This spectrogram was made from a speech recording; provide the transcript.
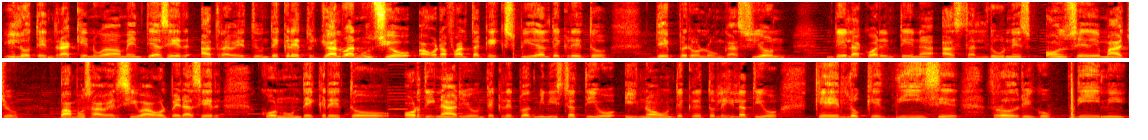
y lo tendrá que nuevamente hacer a través de un decreto. Ya lo anunció, ahora falta que expida el decreto de prolongación de la cuarentena hasta el lunes 11 de mayo Vamos a ver si va a volver a ser con un decreto ordinario, un decreto administrativo y no un decreto legislativo, que es lo que dice Rodrigo Prini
